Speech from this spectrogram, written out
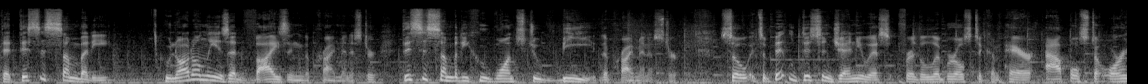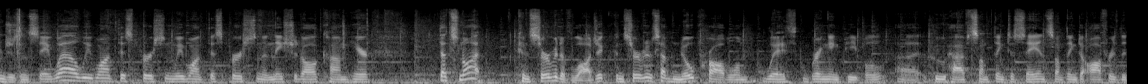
that this is somebody who not only is advising the prime minister, this is somebody who wants to be the prime minister. So it's a bit disingenuous for the liberals to compare apples to oranges and say, well, we want this person, we want this person, and they should all come here. That's not conservative logic. Conservatives have no problem with bringing people uh, who have something to say and something to offer the,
